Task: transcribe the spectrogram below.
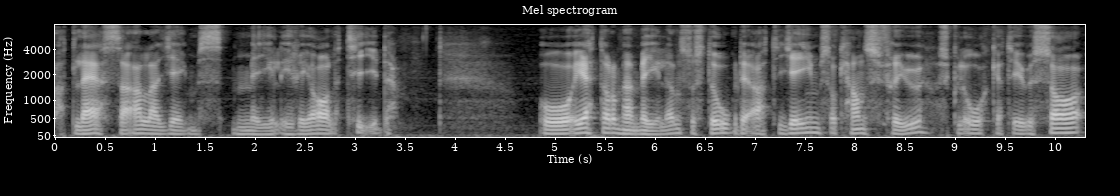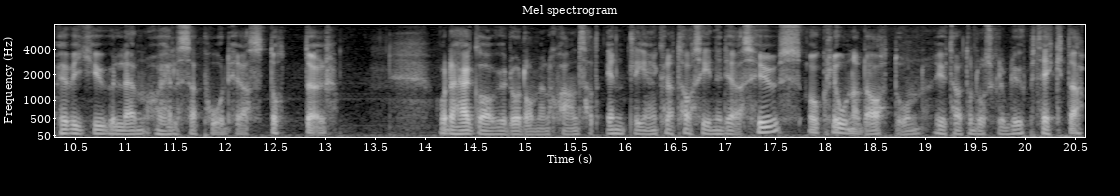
att läsa alla James mail i realtid. Och i ett av de här mejlen så stod det att James och hans fru skulle åka till USA över julen och hälsa på deras dotter. Och det här gav ju då dem en chans att äntligen kunna ta sig in i deras hus och klona datorn utan att de då skulle bli upptäckta.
